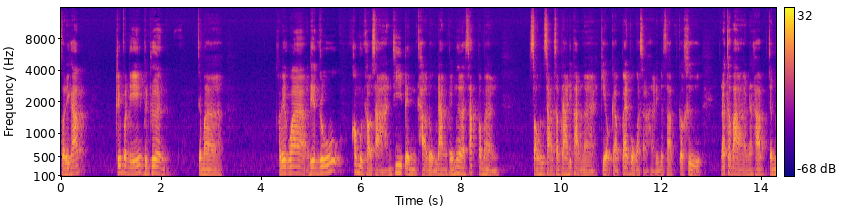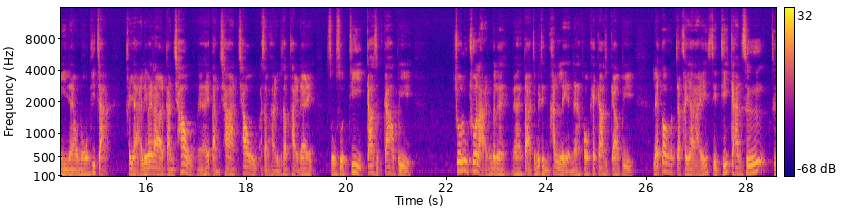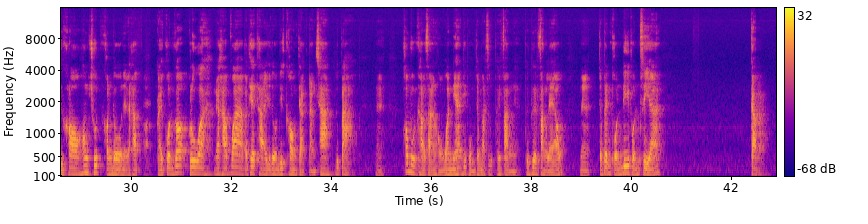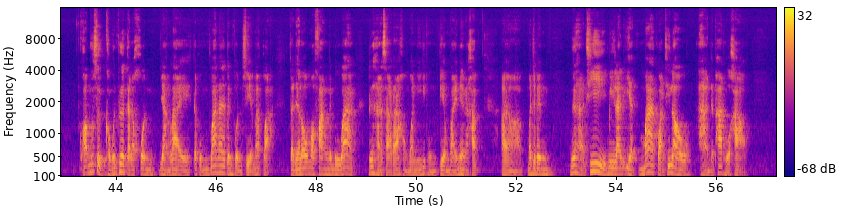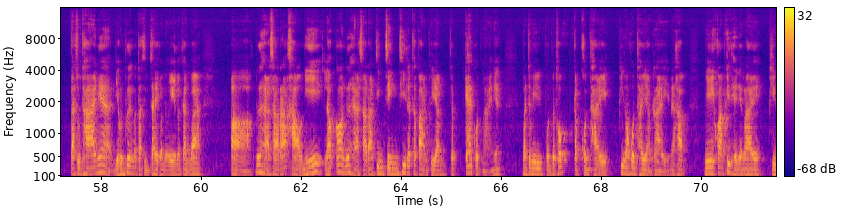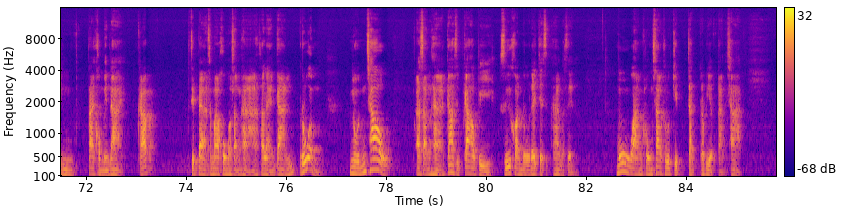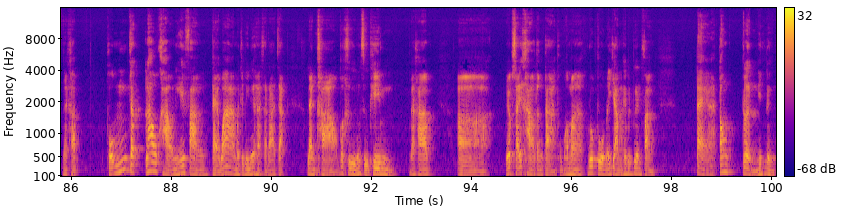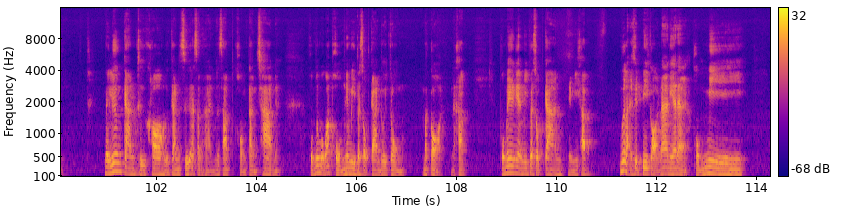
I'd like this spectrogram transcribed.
สวัสดีครับ คลิปวันนี้เพื่อนๆจะมาเขาเรียกว่าเรียนรู้ข้อมูลข่าวสารที่เป็นข่าวโด่งดังไปเมื่อสักประมาณ 2-3 สัปดาห์ที่ผ่านมาเกี่ยวกับแวดวงอสังหาริมทรัพย์ก็คือรัฐบาลนะครับจะมีแนวโน้มที่จะขยายระยะเวลาการเช่านะให้ต่างชาติเช่าอสังหาริมทรัพย์ไทยได้สูงสุดที่ 99 ปี ชั่วลูกชั่วหลานไปเลยนะแต่อาจจะไม่ถึงขั้นเลนนะเพราะแค่ 99 ปี และก็จะขยายสิทธิการซื้อถือครองห้องชุดคอนโดเนี่ยนะครับหลายคนก็กลัวนะครับว่าประเทศไทยจะโดนยึดครองจากต่างชาติหรือเปล่านะข้อมูลข่าวสารของวันนี้ที่ผมจะมาสรุปให้ฟังเนี่ยเพื่อนๆฟังแล้วนะจะเป็นผลดีผลเสีย กับความรู้สึกของเพื่อนๆแต่ละคนอย่างไร แต่ผมว่าน่าจะเป็นผลเสียมากกว่า แต่เดี๋ยวเรามาฟังกันดูว่าเนื้อหาสาระของวันนี้ที่ผมเตรียมไว้เนี่ยนะครับมันจะเป็น เนื้อหาที่มีรายละเอียดมากกว่าที่เราอ่านแต่พาดหัวข่าว แต่สุดท้ายเนี่ยเดี๋ยวเพื่อนๆมาตัดสินใจกันเองแล้วกันว่าเนื้อหาสาระข่าวนี้ แล้วก็เนื้อหาสาระจริง ๆ ที่รัฐบาลพยายามจะแก้กฎหมายเนี่ยมันจะมีผลกระทบกับคนไทยพี่น้องคนไทยอย่างไรนะครับ มีความคิดเห็นอย่างไรพิมพ์ใต้คอมเมนต์ได้ครับ 18 สมาคมอสังหาแถลงการร่วมหนุนเช่าอสังหา 99 ปี ซื้อคอนโดได้ 75% มุ่งวางโครงสร้างธุรกิจจัดระเบียบต่างชาตินะครับ ผมจะเล่าข่าวนี้ให้ฟัง แต่ว่ามันจะมีเนื้อหาสาระจากแหล่งข่าวก็คือหนังสือพิมพ์นะครับเว็บไซต์ข่าวต่างๆ ผมเอามารวบรวมและย้ำให้เพื่อนๆฟัง แต่ต้องเกริ่นนิดนึง ในเรื่องการถือครองหรือการซื้ออสังหาริมทรัพย์ของต่างชาติเนี่ยผมต้องบอกว่าผมเนี่ยมีประสบการณ์โดยตรงมาก่อนนะครับ ผมเองเนี่ยมีประสบการณ์อย่างนี้ครับ เมื่อหลายสิบปีก่อนหน้านี้นี่ยผมมี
